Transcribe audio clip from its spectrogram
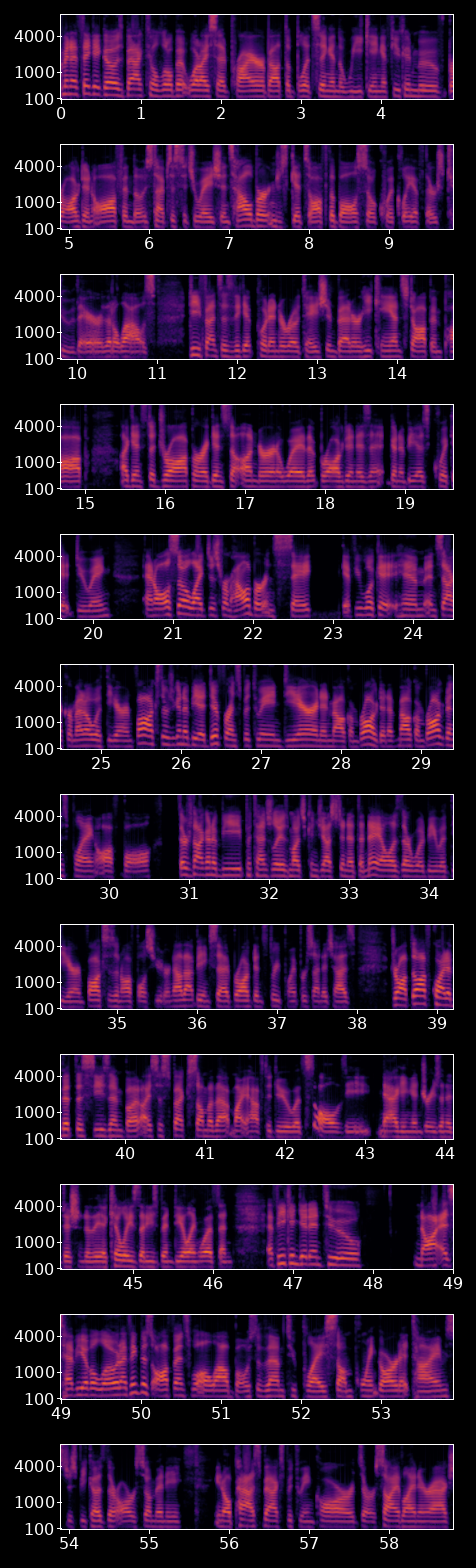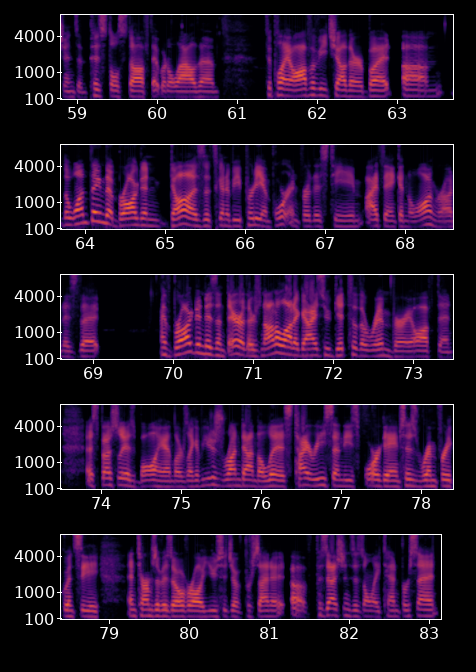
I mean, I think it goes back to a little bit what I said prior about the blitzing and the weaking. If you can move Brogdon off in those types of situations, Haliburton just gets off the ball so quickly if there's two there that allows defenses to get put into rotation better. He can stop and pop against a drop or against the under in a way that Brogdon isn't going to be as quick at doing. And also, like, just from Haliburton's sake, if you look at him in Sacramento with De'Aaron Fox, there's going to be a difference between De'Aaron and Malcolm Brogdon. If Malcolm Brogdon's playing off ball, there's not going to be potentially as much congestion at the nail as there would be with De'Aaron Fox as an off ball shooter. Now, that being said, Brogdon's three point percentage has dropped off quite a bit this season, but I suspect some of that might have to do with all of the nagging injuries in addition to the Achilles that he's been dealing with. And if he can get into not as heavy of a load. I think this offense will allow both of them to play some point guard at times just because there are so many, you know, pass backs between cards or sideline interactions and pistol stuff that would allow them to play off of each other. But um, the one thing that Brogdon does that's going to be pretty important for this team, I think, in the long run is that if Brogdon isn't there, there's not a lot of guys who get to the rim very often, especially as ball handlers. Like if you just run down the list, Tyrese in these four games, his rim frequency in terms of his overall usage of percentage of possessions is only 10%.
